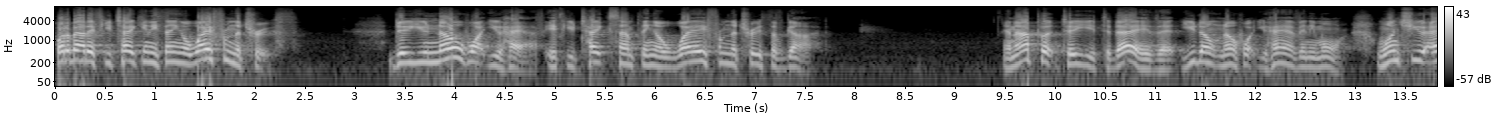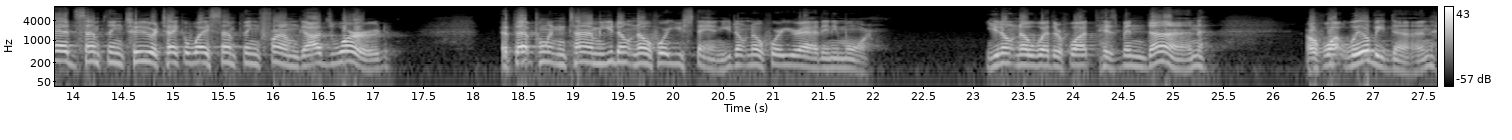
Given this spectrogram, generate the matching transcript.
What about if you take anything away from the truth? Do you know what you have if you take something away from the truth of God? And I put to you today that you don't know what you have anymore. Once you add something to or take away something from God's Word, at that point in time, you don't know where you stand. You don't know where you're at anymore. You don't know whether what has been done or what will be done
